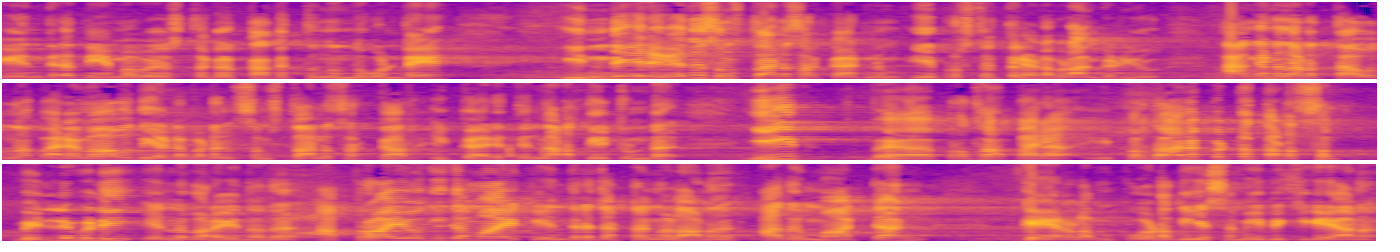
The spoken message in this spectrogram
കേന്ദ്ര നിയമവ്യവസ്ഥകൾക്കകത്ത് നിന്നുകൊണ്ടേ ഇന്ത്യയിൽ ഏത് സംസ്ഥാന സർക്കാരിനും ഈ പ്രശ്നത്തിൽ ഇടപെടാൻ കഴിയൂ. അങ്ങനെ നടത്താവുന്ന പരമാവധി ഇടപെടൽ സംസ്ഥാന സർക്കാർ ഇക്കാര്യത്തിൽ നടത്തിയിട്ടുണ്ട്. ഈ പ്രധാ പര ഈ പ്രധാനപ്പെട്ട തടസ്സം വെല്ലുവിളി എന്ന് പറയുന്നത് അപ്രായോഗികമായ കേന്ദ്ര ചട്ടങ്ങളാണ്. അത് മാറ്റാൻ കേരളം കോടതിയെ സമീപിക്കുകയാണ്.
